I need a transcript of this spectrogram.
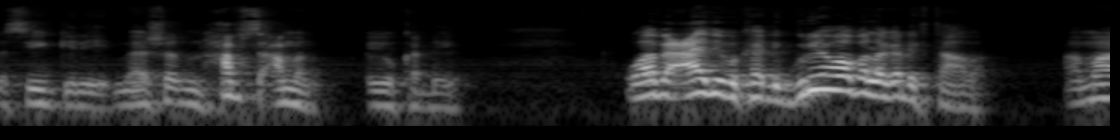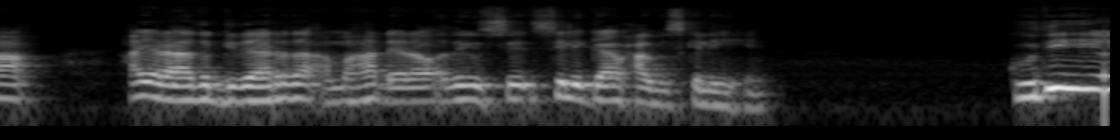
la sii geliyey. Meesha dhan xabsi camal ayuu ka dhigay. Waaba caadiba ka dhig guryaha waaba laga dhigtaaba. Ama ha yaraado gidaarada ama ha dheeraado adigu siligaa waxaaba iska leeyihiin. Gudihii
